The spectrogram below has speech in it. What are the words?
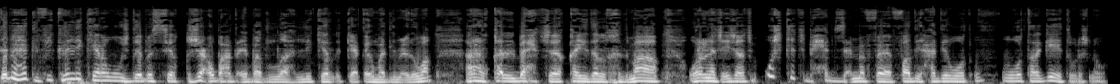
دابا هاد الفكرة اللي كيروج دابا السي القجع وبعض عباد الله اللي كيعطيهم هاد المعلومة. راه البحث قيد الخدمة وراه النتائج واش كتبحث زعما في فضيحة ديال ووترغيت ولا شنو؟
